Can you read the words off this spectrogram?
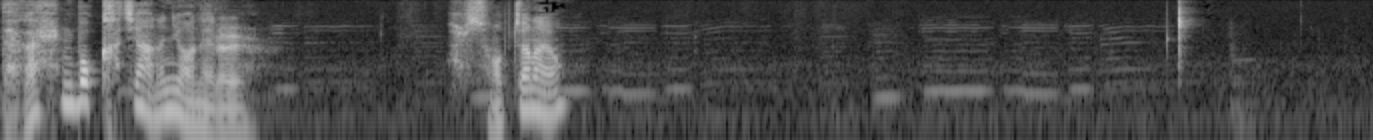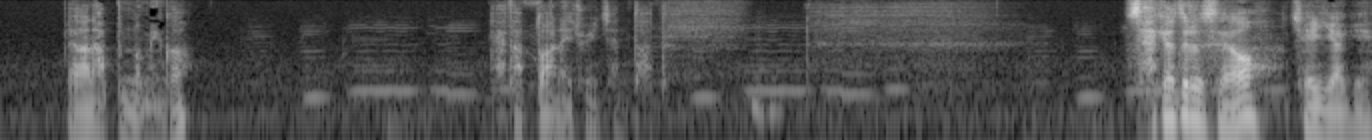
내가 행복하지 않은 연애를 할 순 없잖아요. 내가 나쁜 놈인가? 대답도 안 해줘, 이젠 다들. 새겨 들으세요. 제 이야기.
